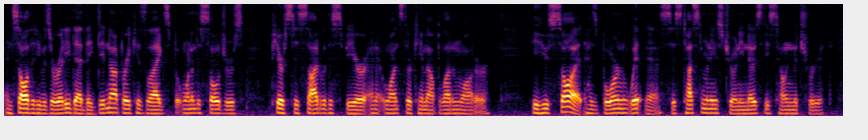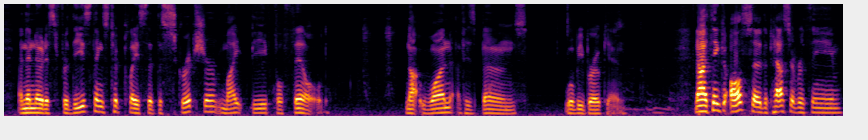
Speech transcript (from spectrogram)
and saw that he was already dead, they did not break his legs, but one of the soldiers pierced his side with a spear, and at once there came out blood and water. He who saw it has borne witness. His testimony is true, and he knows that he's telling the truth. And then notice, for these things took place that the scripture might be fulfilled. Not one of his bones will be broken. Now, I think also the Passover theme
